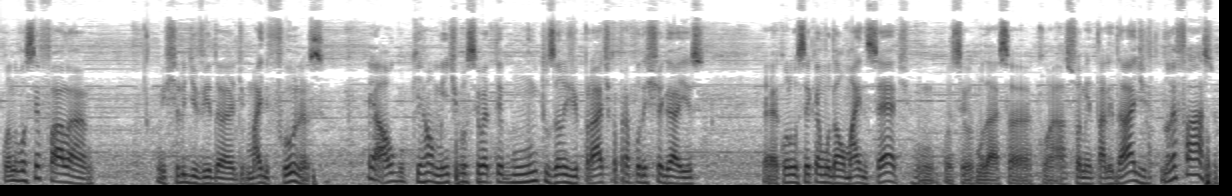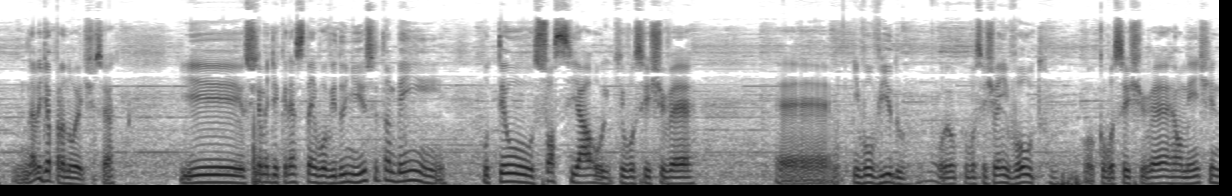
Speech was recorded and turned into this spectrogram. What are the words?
quando você fala um estilo de vida de mindfulness, é algo que realmente você vai ter muitos anos de prática para poder chegar a isso. É, quando você quer mudar um mindset, você mudar essa, a sua mentalidade, não é fácil, não é do dia para noite, certo? E o sistema de crença está envolvido nisso e também o teu social em que você estiver é, envolvido, ou que você estiver envolto, ou que você estiver realmente,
